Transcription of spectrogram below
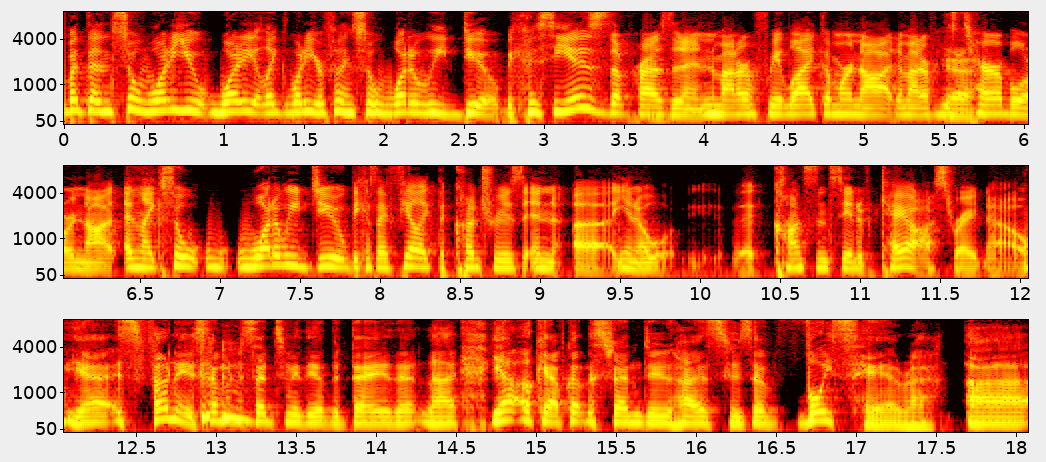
but then, so what do you, what do you like? What are your feelings? So what do we do? Because he is the president, no matter if we like him or not, no matter if he's Yeah. terrible or not. And like, so what do we do? Because I feel like the country is in, a, you know, a constant state of chaos right now. Yeah, it's funny. Someone said to me the other day that like, yeah, okay, I've got this friend who has who's a voice hearer. Uh,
